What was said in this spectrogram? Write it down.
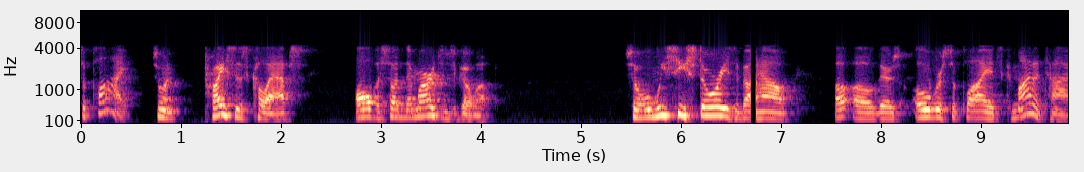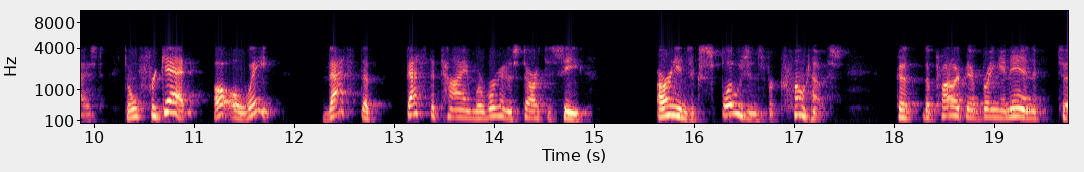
supply. So when prices collapse, all of a sudden their margins go up. So when we see stories about how uh oh, there's oversupply, it's commoditized, don't forget, uh oh, wait, that's the that's the time where we're going to start to see earnings explosions for Cronos because the product they're bringing in to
